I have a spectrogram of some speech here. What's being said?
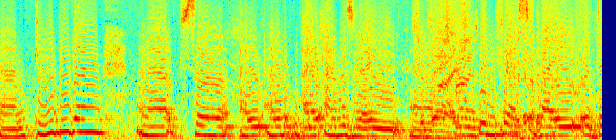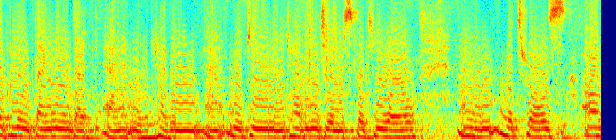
um, can you be there? Uh, So I I- I- I was very uh, impressed by uh, the group. I know that uh, not having uh, Nikki, not having James, but you all um, with roles are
